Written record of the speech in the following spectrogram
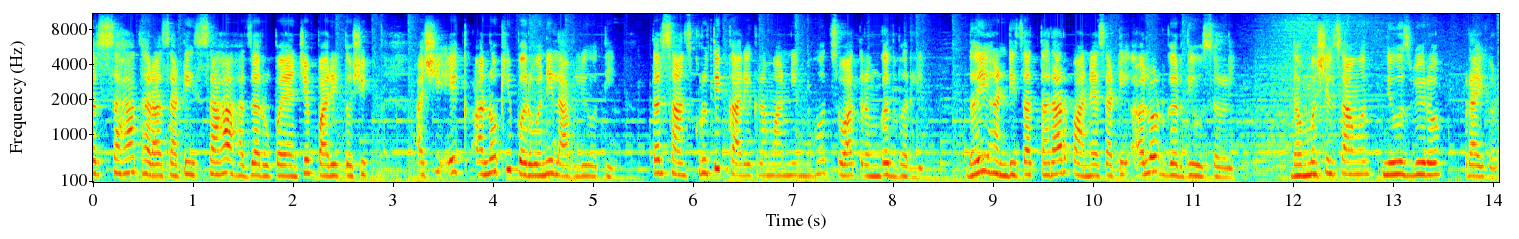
तर सहा थरासाठी सहा हजार रुपयांचे पारितोषिक अशी एक अनोखी पर्वणी लाभली होती. तर सांस्कृतिक कार्यक्रमांनी महोत्सवात रंगत भरली. दहीहंडीचा थरार पाहण्यासाठी अलोट गर्दी उसळली. Dhammasheel Sawant news bureau Raigad.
